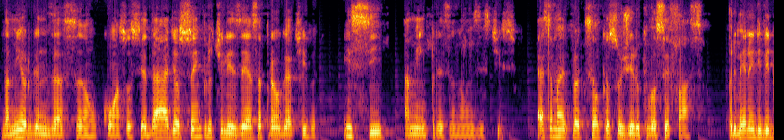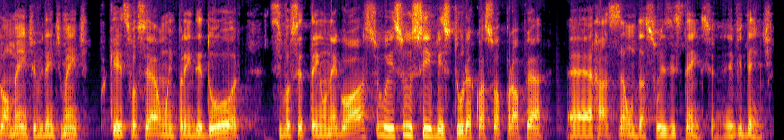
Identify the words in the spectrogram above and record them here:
da minha organização com a sociedade, eu sempre utilizei essa prerrogativa. E se a minha empresa não existisse? Essa é uma reflexão que eu sugiro que você faça. Primeiro, individualmente, evidentemente, porque se você é um empreendedor, se você tem um negócio, isso se mistura com a sua própria é, razão da sua existência, é evidente.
